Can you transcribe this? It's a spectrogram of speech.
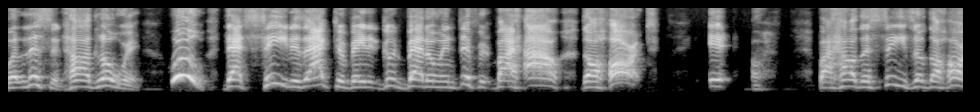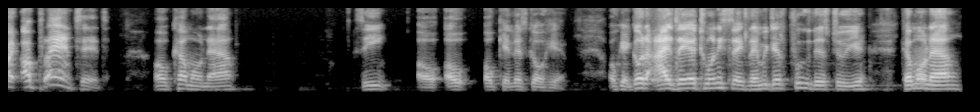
But listen, high glory. Woo! That seed is activated, good, bad, or indifferent, by how the heart it by how the seeds of the heart are planted. Oh, come on now. See? Oh, oh, okay, let's go here. Okay, go to Isaiah 26. Let me just prove this to you. Come on now.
